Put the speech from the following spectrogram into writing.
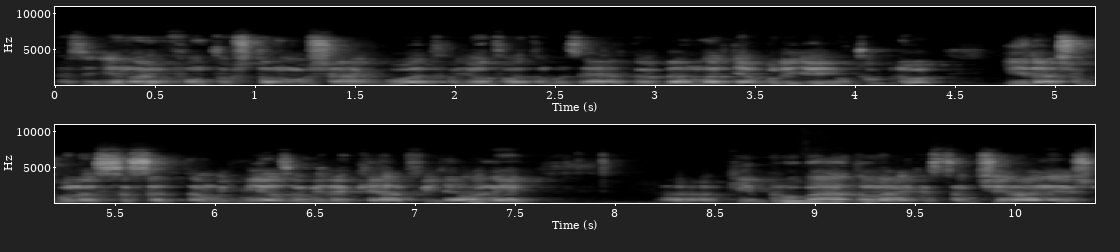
ez egy ilyen nagyon fontos tanulság volt, hogy ott voltam az erdőben, nagyjából így a Youtube-ról írásokból összeszedtem, hogy mi az, amire kell figyelni, kipróbáltam, elkezdtem csinálni, és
